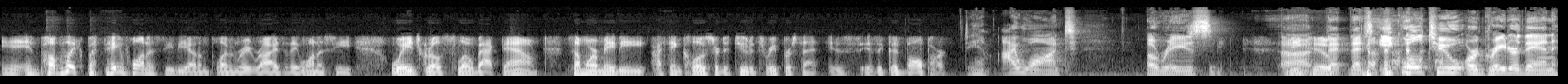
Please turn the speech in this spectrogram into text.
in, in public, but they want to see the unemployment rate rise, and they want to see wage growth slow back down. Somewhere maybe I think closer to two to three percent is is a good ballpark. Damn, I want a raise uh, that that's equal to or greater than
